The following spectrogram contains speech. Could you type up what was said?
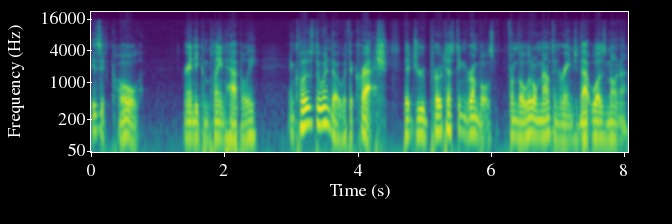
is it cold? Randy complained happily, and closed the window with a crash that drew protesting grumbles from the little mountain range that was Mona.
